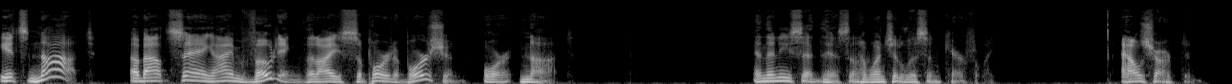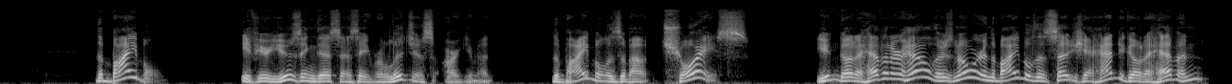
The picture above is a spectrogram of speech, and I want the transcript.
It's not about saying, I'm voting that I support abortion or not. And then he said this, and I want you to listen carefully. Al Sharpton. The Bible, if you're using this as a religious argument, the Bible is about choice. You can go to heaven or hell. There's nowhere in the Bible that says you had to go to heaven.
